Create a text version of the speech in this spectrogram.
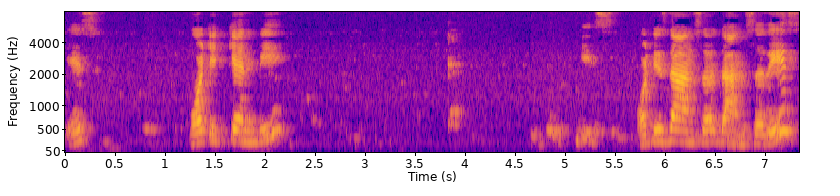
Yes. What it can be? Yes. What is the answer? The answer is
